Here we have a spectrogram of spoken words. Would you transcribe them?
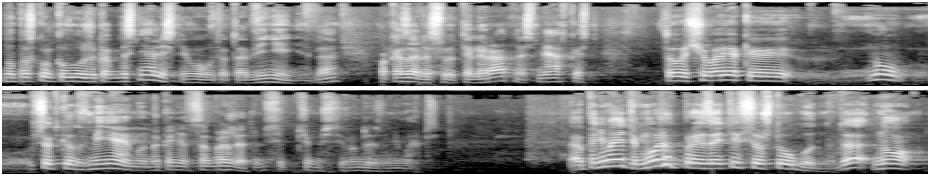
но поскольку вы уже как бы сняли с него вот это обвинение, да, показали свою толерантность, мягкость, то человек, ну, все-таки он вменяемый, наконец, соображает, ну, чем мы сейчас ерундой занимаемся. Э, понимаете, может произойти все, что угодно, да, но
